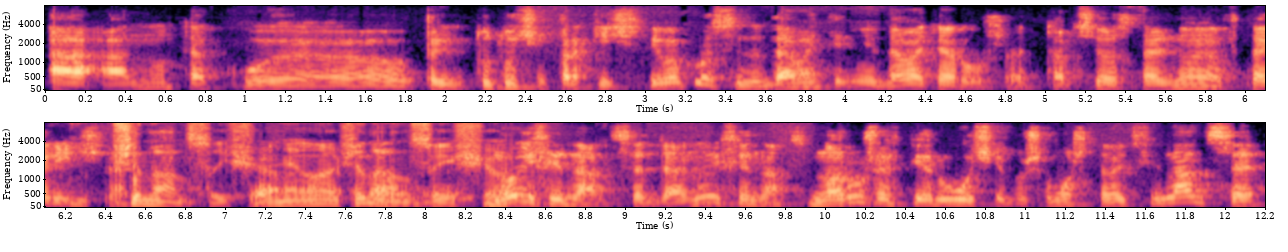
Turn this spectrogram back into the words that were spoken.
а оно такое, тут очень практический вопрос, это давать или не давать оружие, там все остальное вторично. Финансы еще, да. не, финансы еще. Ну и финансы, да, ну и финансы. Но оружие в первую очередь, потому что может давать финансы,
